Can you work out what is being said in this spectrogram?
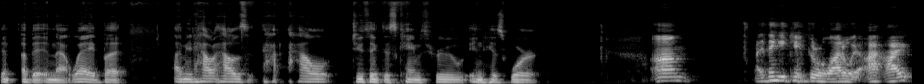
in, a bit in that way. But I mean, how how's how do you think this came through in his work? Um, I think he came through a lot of way. I, I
